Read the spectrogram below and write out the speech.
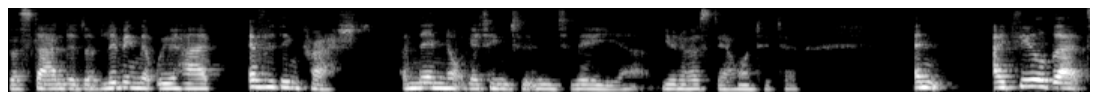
the standard of living that we had, everything crashed. And then not getting to, into the uh, university I wanted to. And I feel that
